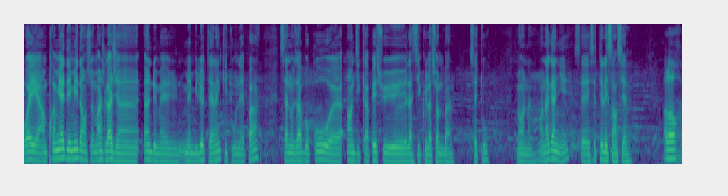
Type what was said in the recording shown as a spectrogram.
ouais, en première demi dans ce match-là, j'ai un, de mes, mes milieux de terrain qui ne tournait pas. Ça nous a beaucoup euh, handicapé sur la circulation de balles. C'est tout. Mais on a, on a gagné. C'était l'essentiel. Alors,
